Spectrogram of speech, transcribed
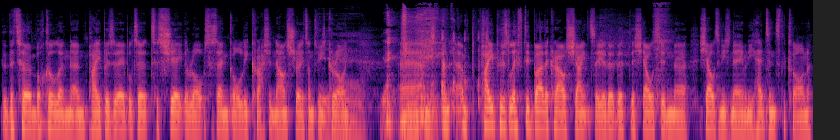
the the turnbuckle, and, and Piper's able to to shake the ropes to send Goldie crashing down straight onto his groin. Uh, and, and, and Piper's lifted by the crowd shouting, the, the, the shouting, uh, shouting his name, and he heads into the corner.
